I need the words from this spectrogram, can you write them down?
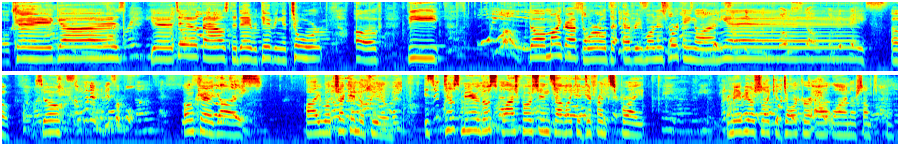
Okay, guys, yeah, Tail Pals. Today we're giving a tour of the the Minecraft world that everyone is working on. Yay! Oh, so Someone invisible. okay, guys, I will check in with you. Is it just me or those splash potions have like a different sprite? Or maybe it's like a darker outline or something.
